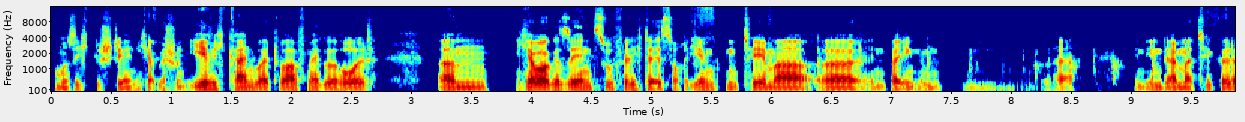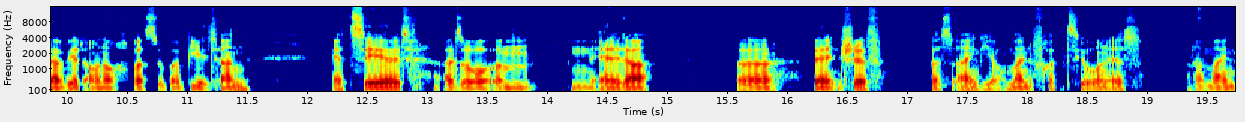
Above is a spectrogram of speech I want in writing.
muss ich gestehen. Ich habe mir schon ewig keinen White Dwarf mehr geholt. Ähm, ich habe auch gesehen, zufällig, da ist auch irgendein Thema äh, in, bei irgendeinem oder in irgendeinem Artikel, da wird auch noch was über Biltan erzählt. Also ähm, ein Elder äh, Weltenschiff, was eigentlich auch meine Fraktion ist. Oder mein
